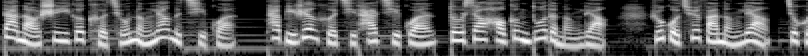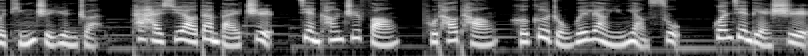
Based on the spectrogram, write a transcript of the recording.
大脑是一个渴求能量的器官，它比任何其他器官都消耗更多的能量。如果缺乏能量，就会停止运转。它还需要蛋白质、健康脂肪、葡萄糖和各种微量营养素。关键点是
